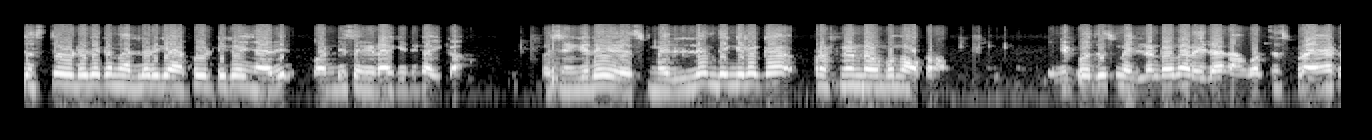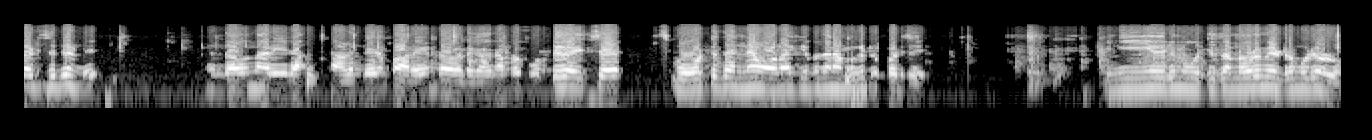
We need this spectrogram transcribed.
ജസ്റ്റ് എവിടെയൊക്കെ നല്ലൊരു ഗ്യാപ്പ് കിട്ടി കഴിഞ്ഞാൽ വണ്ടി സൈഡ് സൈഡാക്കിയിട്ട് കഴിക്കാം. പക്ഷെങ്കിൽ സ്മെല്ല് എന്തെങ്കിലുമൊക്കെ പ്രശ്നം ഉണ്ടാവുമ്പോ നോക്കണം. ഇനിയിപ്പോ ഇത് സ്മെല്ല് ഉണ്ടോന്ന് അറിയില്ല. ഞാൻ കുറച്ച് സ്പ്രേ ഒക്കെ അടിച്ചിട്ടുണ്ട്. എന്താവും അറിയില്ല. ആളെന്തേലും പറയുന്നുണ്ടോ കാരണം നമ്മൾ ഫുഡ് കഴിച്ച സ്പോട്ട് തന്നെ ഓണാക്കിയപ്പോ തന്നെ നമുക്ക് ട്രിപ്പ് അടിച്ചു. ഇനി ഒരു നൂറ്റി തൊണ്ണൂറ് മീറ്ററും കൂടി ഉള്ളൂ.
